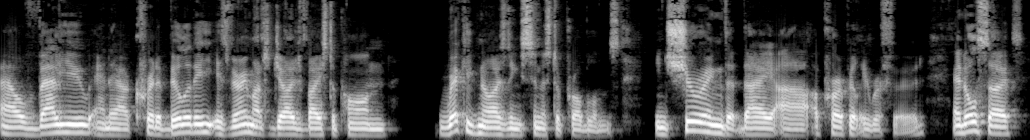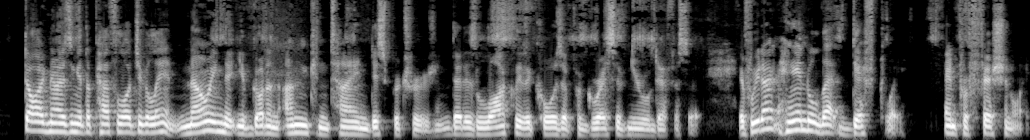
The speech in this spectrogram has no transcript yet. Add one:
our value and our credibility is very much judged based upon recognizing sinister problems, ensuring that they are appropriately referred, and also diagnosing at the pathological end, knowing that you've got an uncontained disc protrusion that is likely to cause a progressive neural deficit. If we don't handle that deftly and professionally,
